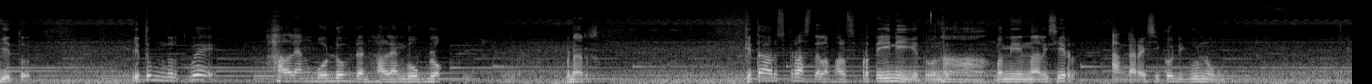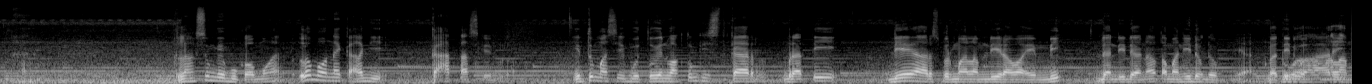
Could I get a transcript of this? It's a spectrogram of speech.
gitu itu menurut gue hal yang bodoh dan hal yang goblok. Benar. kita harus keras dalam hal seperti ini gitu untuk Ah. meminimalisir angka resiko di gunung langsung gue buka omongan lo mau naik lagi ke atas gitu itu masih butuhin waktu sekitar berarti dia harus bermalam di Rawa Embik dan di Danau Taman Hidup, ya berarti Dua dua, hari malam.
